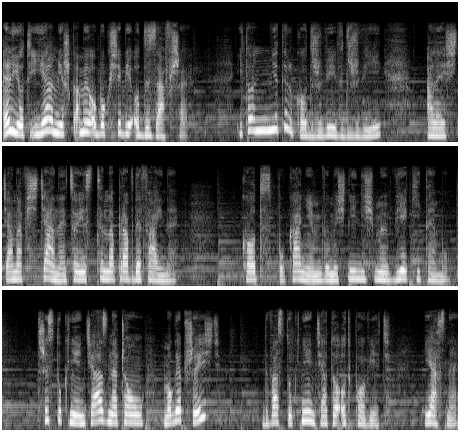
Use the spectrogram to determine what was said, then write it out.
Elliot i ja mieszkamy obok siebie od zawsze. I to nie tylko drzwi w drzwi, ale ściana w ścianę, co jest naprawdę fajne. Kod z pukaniem wymyśliliśmy wieki temu. Trzy stuknięcia znaczą mogę przyjść? Dwa stuknięcia to odpowiedź. Jasne,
